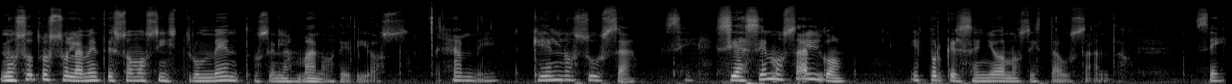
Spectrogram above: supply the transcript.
nosotros solamente somos instrumentos en las manos de Dios. Amén. Que Él nos usa. Sí. Si hacemos algo, es porque el Señor nos está usando. Sí.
